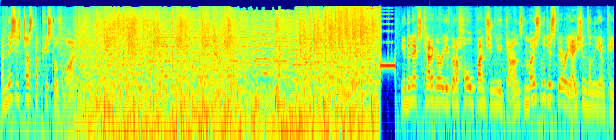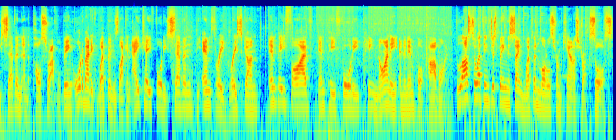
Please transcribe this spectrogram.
And this is just the pistols alone. In the next category, you've got a whole bunch of new guns, mostly just variations on the MP7 and the pulse rifle, being automatic weapons like an AK-47, the M3 grease gun, MP5, MP40, P90, and an M4 carbine. The last two I think just being the same weapon models from Counter-Strike Source.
